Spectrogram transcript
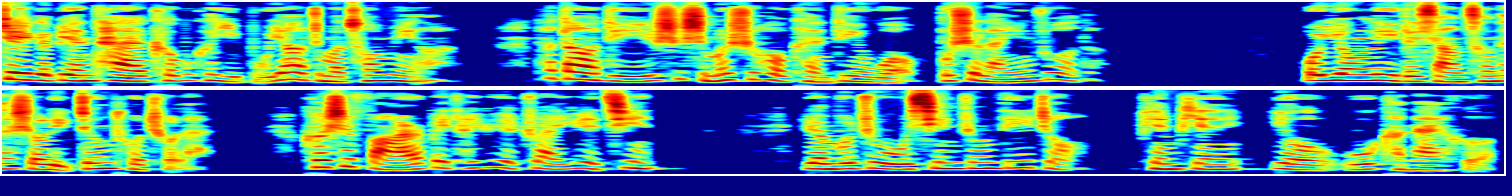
这个变态可不可以不要这么聪明啊？他到底是什么时候肯定我不是蓝莹若的？”我用力的想从他手里挣脱出来，可是反而被他越拽越近，忍不住心中低咒，偏偏又无可奈何。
